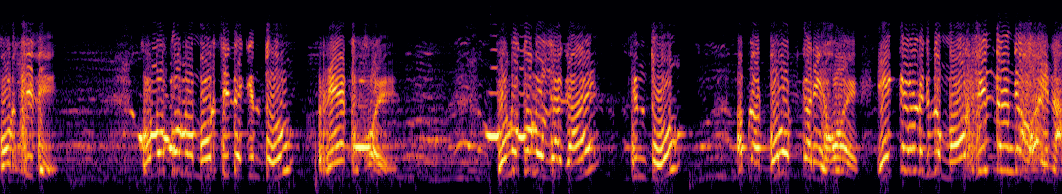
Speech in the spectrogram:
মসজিদে, কোন কোন মসজিদে কিন্তু র্যাপ হয়। কোন কোন জায়গায় কিন্তু আপনার বলৎকারী হয়। এই কারণে কিন্তু মসজিদ ভাঙ্গা হয় না।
